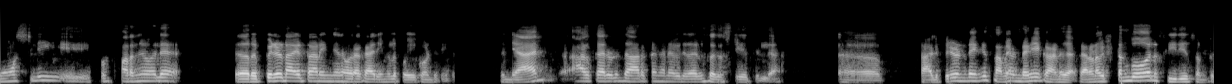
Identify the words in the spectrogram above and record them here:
മോസ്റ്റ്ലി ഇപ്പൊ പറഞ്ഞ പോലെ റിപ്പീറ്റഡ് ആയിട്ടാണ് ഇങ്ങനെ ഓരോ കാര്യങ്ങൾ പോയിക്കൊണ്ടിരിക്കുന്നത്. ഞാൻ ആൾക്കാരോട് ഡാർക്ക് അങ്ങനെ വലുതായിട്ട് സജസ്റ്റ് ചെയ്യത്തില്ല. താല്പര്യം ഉണ്ടെങ്കിൽ സമയം ഉണ്ടെങ്കിൽ കാണുക. കാരണം ഇഷ്ടംപോലെ സീരീസ് ഉണ്ട്.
